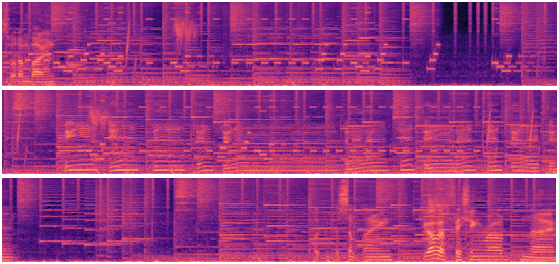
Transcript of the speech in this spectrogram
guess what I'm buying. Looking for something. Do you have a fishing rod? No.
